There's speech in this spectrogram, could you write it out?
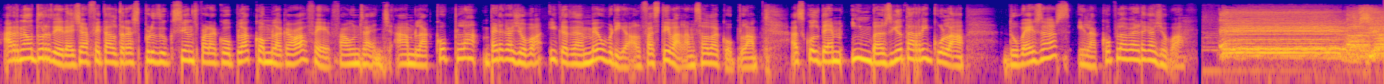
Arnau Tordera ja ha fet altres produccions per a Copla com la que va fer fa uns anys amb la Copla Berga Jove i que també obria el festival amb so de Copla. Escoltem Invasió Terrícola d'Obeses i la Copla Berga Jove. Invasió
